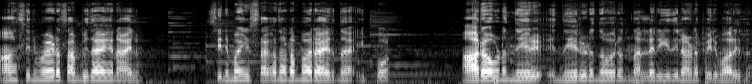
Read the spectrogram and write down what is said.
ആ സിനിമയുടെ സംവിധായകനായാലും സിനിമയിൽ സഹനടന്മാരായിരുന്ന ഇപ്പോൾ ആരോപണം നേരി നേരിടുന്നവരും നല്ല രീതിയിലാണ് പെരുമാറിയത്.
